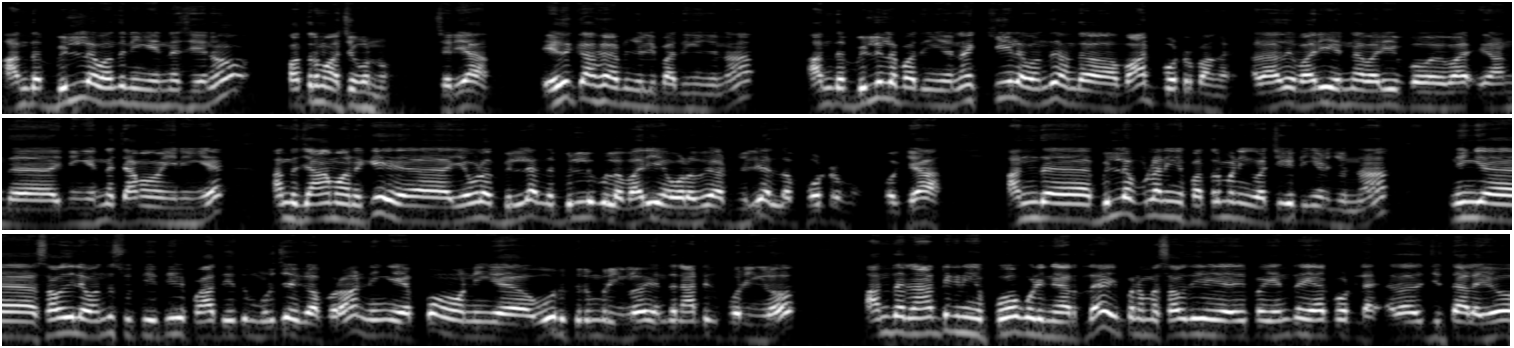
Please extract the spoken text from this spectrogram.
அந்த பில்லை வந்து நீங்கள் என்ன செய்யணும் பத்திரமா வச்சுக்கணும். சரியா? எதுக்காக அப்படின்னு சொல்லி பார்த்தீங்கன்னா அந்த பில்லுல பாத்தீங்கன்னா கீழே வந்து அந்த வாட் போட்டிருப்பாங்க. அதாவது வரி என்ன வரி இப்போ வ- அந்த நீங்க என்ன ஜாமான் வாங்கினீங்க அந்த ஜாமானுக்கு எவ்வளோ எவ்வளவு பில்லு அந்த பில்லுக்குள்ள வரி எவ்வளவு அப்படின்னு சொல்லி அதில் போட்டிருக்கும். ஓகே அந்த பில்லை ஃபுல்லா நீங்க பத்திரமா நீங்க வச்சுக்கிட்டீங்கன்னு சொன்னா நீங்க சவுதியில வந்து சுத்தி சுத்தி பார்த்து இது முடிச்சதுக்கு அப்புறம் நீங்க எப்போ நீங்க ஊர் திரும்புறீங்களோ எந்த நாட்டுக்கு போறீங்களோ அந்த நாட்டுக்கு நீங்க போகக்கூடிய நேரத்துல இப்ப நம்ம சவுதி இப்ப எந்த ஏர்போர்ட்ல அதாவது ஜித்தாலையோ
